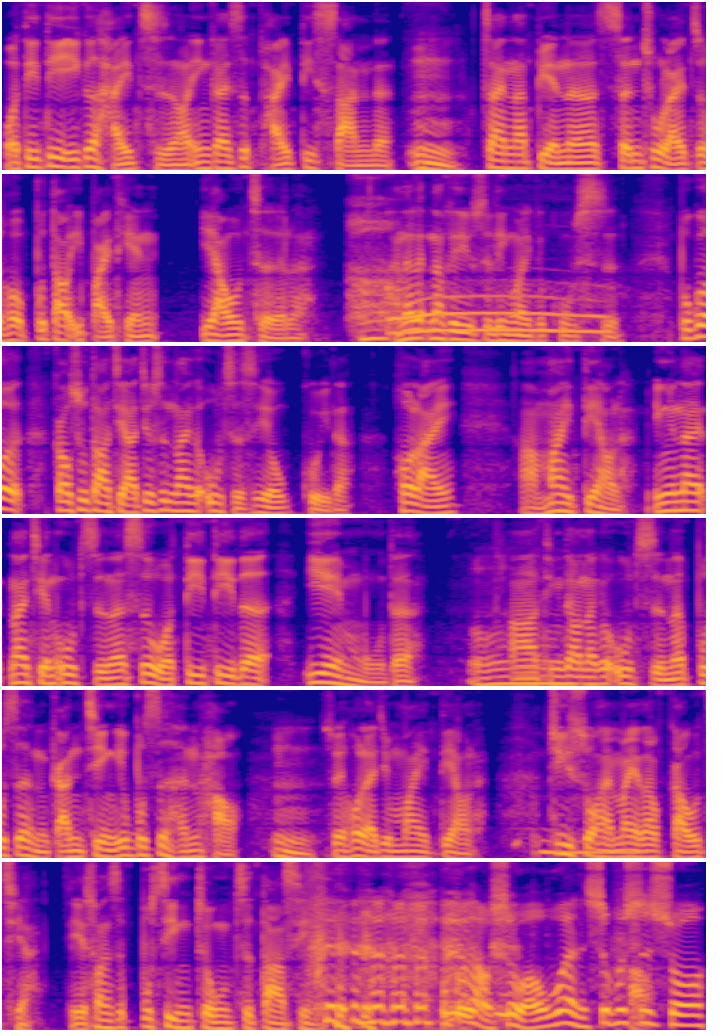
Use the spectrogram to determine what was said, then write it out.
我弟弟一个孩子啊，应该是排第三的，嗯，在那边呢生出来之后不到一百天夭折了。啊那个那个又是另外一个故事。不过告诉大家，就是那个屋子是有鬼的。后来啊卖掉了，因为那那间屋子呢是我弟弟的岳母的哦，啊，听到那个屋子呢不是很干净，又不是很好，嗯，所以后来就卖掉了。据说还卖到高价，也算是不幸中之大幸。不过老师，我要问，是不是说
